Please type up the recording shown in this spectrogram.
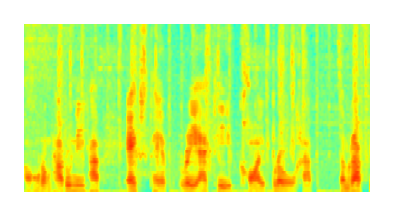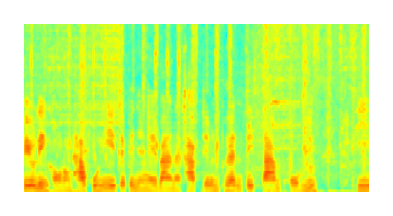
ของรองเท้ารุ่นนี้ครับ X-Tape Reactive Coil Pro ครับสำหรับฟีลลิ่งของรองเท้าคู่นี้จะเป็นยังไงบ้างนะครับ เดี๋ยวเพื่อนๆติดตามผมที่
